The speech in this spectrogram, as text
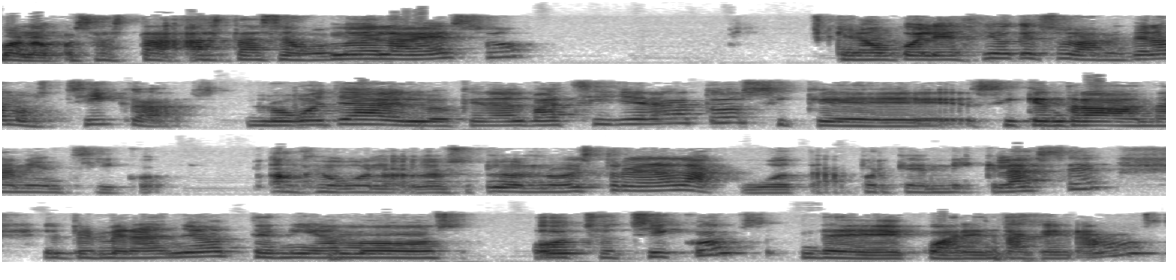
bueno, pues hasta, hasta segundo de la ESO, era un colegio que solamente éramos chicas. Luego ya en lo que era el bachillerato sí que, sí que entraban también chicos. Aunque bueno, lo, lo nuestro era la cuota, porque en mi clase el primer año teníamos ocho chicos de 40 que éramos,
